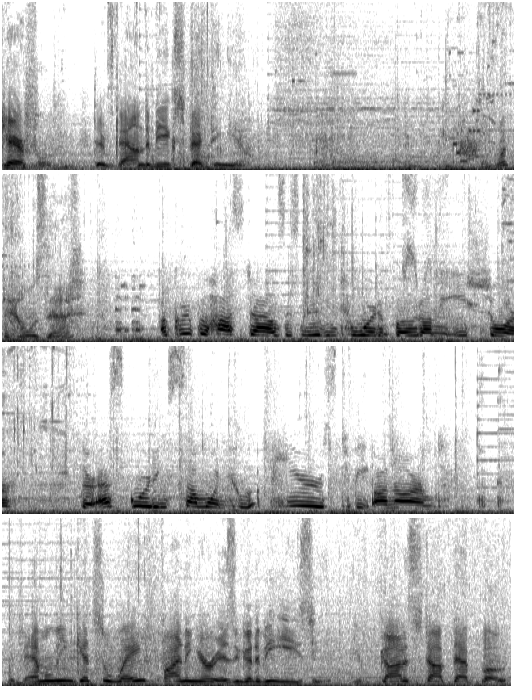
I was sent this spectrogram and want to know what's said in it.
careful. They're bound to be expecting you. What the hell was that? A group of hostiles is moving toward a boat on the east shore. They're escorting someone who appears to be unarmed. If Emeline gets away, finding her isn't gonna be easy. You've gotta stop that boat.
